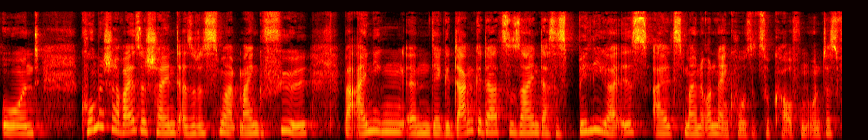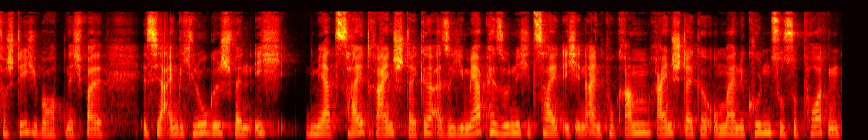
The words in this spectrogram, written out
Und komischerweise scheint, also das ist mein Gefühl, bei einigen ähm, der Gedanke da zu sein, dass es billiger ist, als meine Online-Kurse zu kaufen. Und das verstehe ich überhaupt nicht, weil ist ja eigentlich logisch, wenn ich mehr Zeit reinstecke, also je mehr persönliche Zeit ich in ein Programm reinstecke, um meine Kunden zu supporten,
